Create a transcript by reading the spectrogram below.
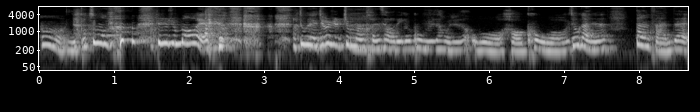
哦，你不坐吗？这是只猫哎，对，就是这么很小的一个故事，但我觉得哇、哦，好酷哦！我就感觉，但凡在，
